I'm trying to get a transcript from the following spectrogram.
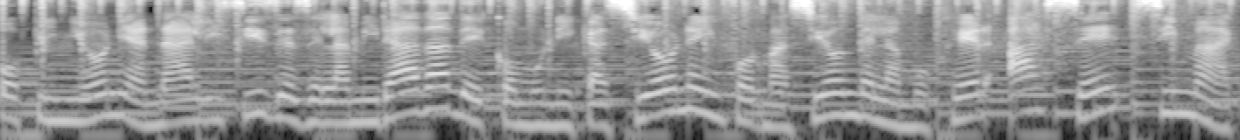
Opinión y análisis desde la mirada de comunicación e información de la mujer AC CIMAC.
